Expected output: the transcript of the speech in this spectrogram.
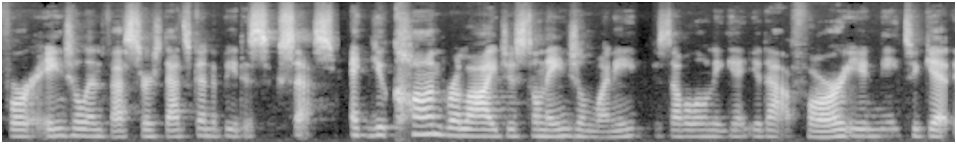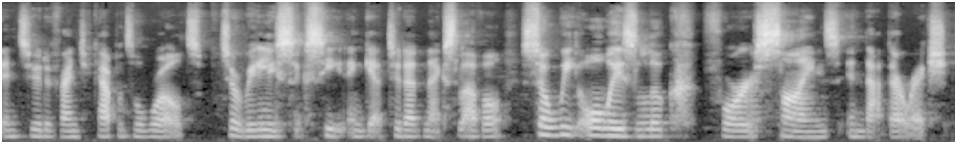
for angel investors, that's going to be the success. And you can't rely just on angel money because that will only get you that far. You need to get into the venture capital world to really succeed and get to that next level. So we always look for signs in that direction.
